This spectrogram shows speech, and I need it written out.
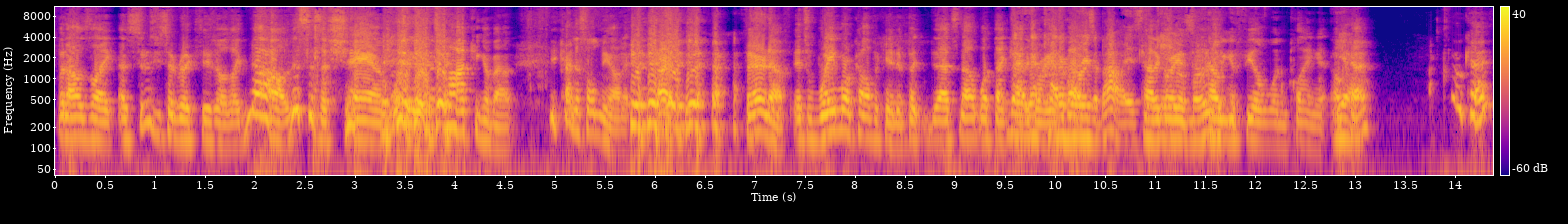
But I was like, as soon as you said Red Cathedral, I was like, no, this is a sham. What are you talking about? You kind of sold me on it. Right, fair enough. It's way more complicated, but that's not what that that, category, that category is is about. It's about. the Category game is how you feel when playing it. Okay. Yeah. Okay.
